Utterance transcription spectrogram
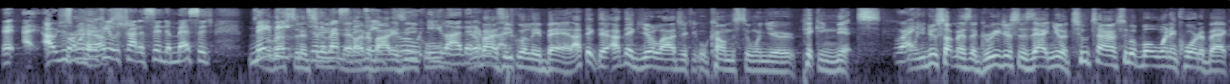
That I, I was just wondering if he was trying to send a message, maybe to the rest of the team the that of the team everybody's through equal. Eli. That everybody's everybody- equally bad. I think that I think your logic comes to when you're picking nits. Right. When you do something as egregious as that, and you're a two-time Super Bowl winning quarterback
